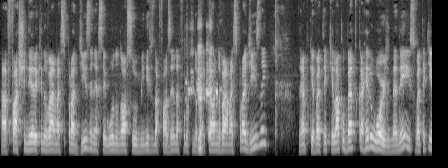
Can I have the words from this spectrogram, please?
a faxineira que não vai mais para Disney, né? Segundo o nosso ministro da Fazenda falou que, vai, que ela não vai mais para Disney né? Porque vai ter que ir lá pro Beto Carreiro World, né? Nem isso, vai ter que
